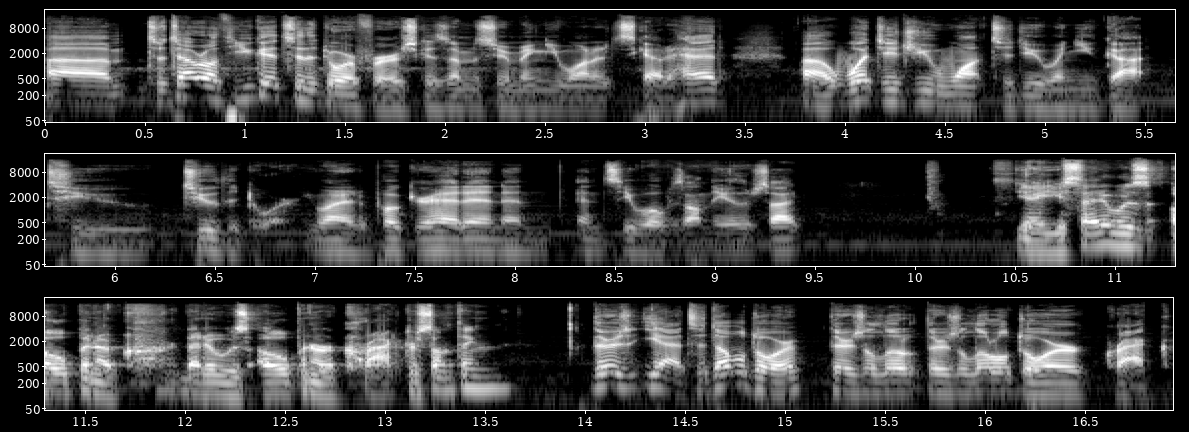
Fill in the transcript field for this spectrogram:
Um, so, Talroth, you get to the door first because I'm assuming you wanted to scout ahead. Uh, what did you want to do when you got to to the door? You wanted to poke your head in and, and see what was on the other side. Yeah, you said it was open, or cr- that it was open or cracked or something. There's yeah, it's a double door. There's a little there's a little door crack,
